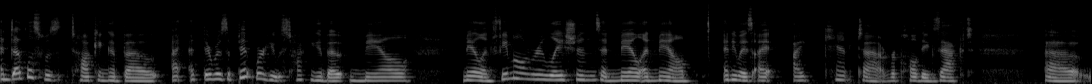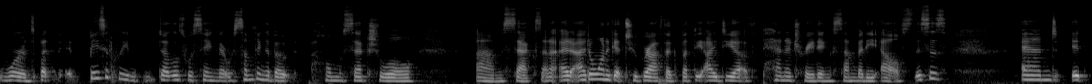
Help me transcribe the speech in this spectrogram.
And Douglas was talking about. I, there was a bit where he was talking about male, male and female relations, and male and male. Anyways, I I can't uh, recall the exact uh, words, but basically Douglas was saying there was something about homosexual um, sex. And I, I don't want to get too graphic, but the idea of penetrating somebody else. This is, and it,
